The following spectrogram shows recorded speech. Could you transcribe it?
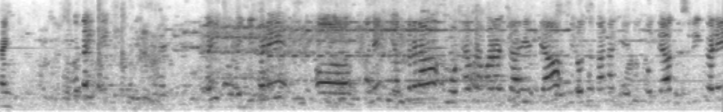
थैंक यू एकीकडे अनेक यंत्रणा मोठ्या प्रमाणात ज्या आहेत त्या विरोधकांना घेऊन होत्या. दुसरीकडे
